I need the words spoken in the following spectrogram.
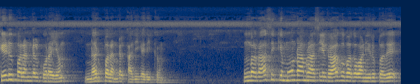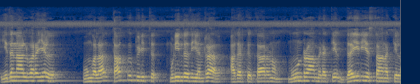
கெடு பலன்கள் குறையும் நற்பலன்கள் அதிகரிக்கும். உங்கள் ராசிக்கு மூன்றாம் ராசியில் ராகு பகவான் இருப்பது இதனால் வரையில் உங்களால் தாக்கு பிடித்து முடிந்தது என்றால் அதற்கு காரணம் மூன்றாம் இடத்தில் தைரிய ஸ்தானத்தில்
